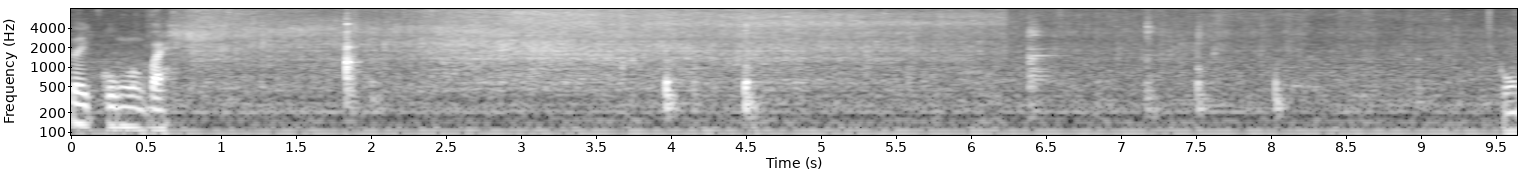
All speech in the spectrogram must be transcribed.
ส่กุ้งลงไป กุ้ง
